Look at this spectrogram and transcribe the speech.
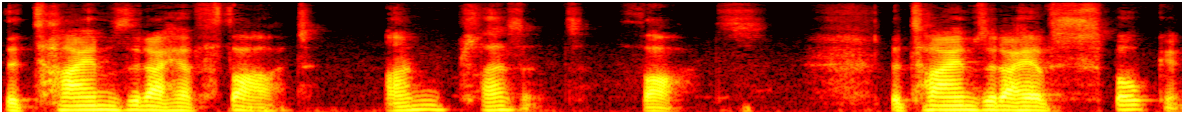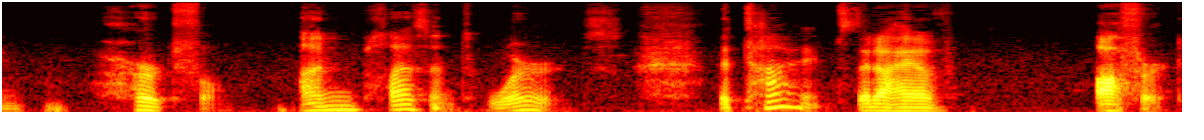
the times that I have thought unpleasant thoughts the times that I have spoken hurtful unpleasant words the times that I have offered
